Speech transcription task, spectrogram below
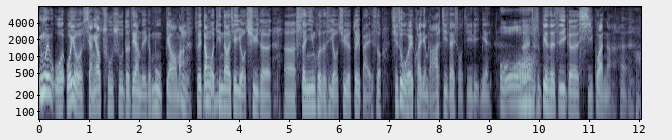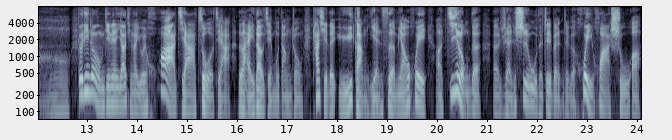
因为我我有想要出书的这样的一个目标嘛，嗯、所以当我听到一些有趣的呃声音或者是有趣的对白的时候，其实我会快点把它记在手机里面哦、呃，就是变成是一个习惯呐。哦，各位听众，我们今天邀请了一位画家作家来到节目当中，他写的《渔港颜色》描绘啊、呃、基隆的呃人事物的这本这个绘画书啊，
